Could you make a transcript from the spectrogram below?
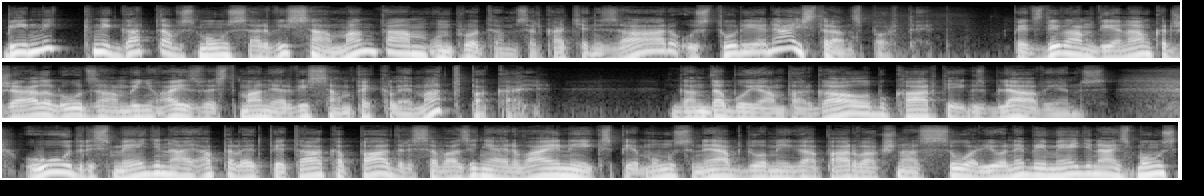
bija nikni gatavs mūs ar visām mantām un, protams, ar kaķeni zāru uz turieni aiztransportēt. Pēc divām dienām, kad žēla lūdzām viņu aizvest mani ar visām peklēm atpakaļ, gan dabūjām par galvu kārtīgus bļāvienus. Ūdris mēģināja apelēt pie tā, ka padre savā ziņā ir vainīgs pie mūsu neapdomīgā pārvākšanās soļa, jo nebija mēģinājis mūs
